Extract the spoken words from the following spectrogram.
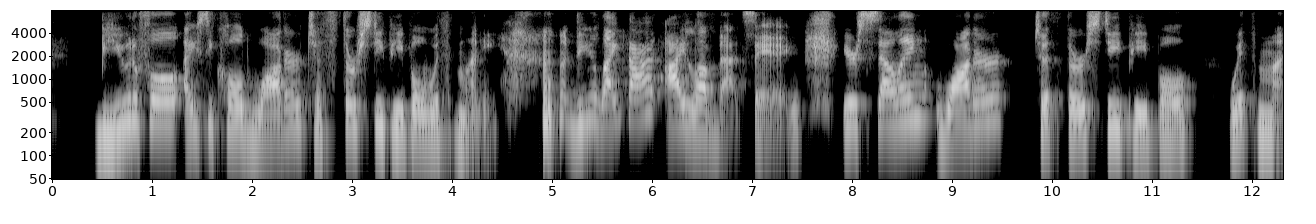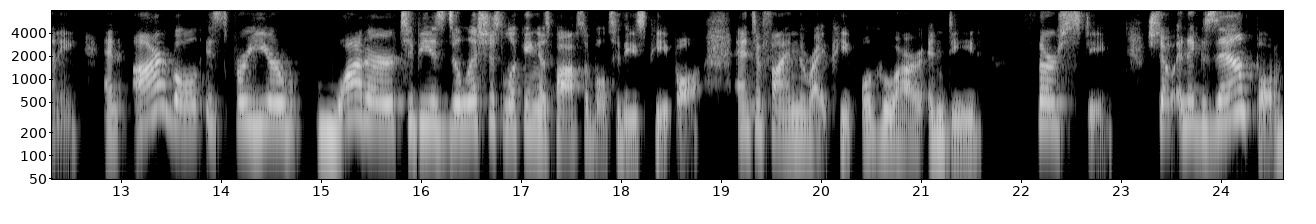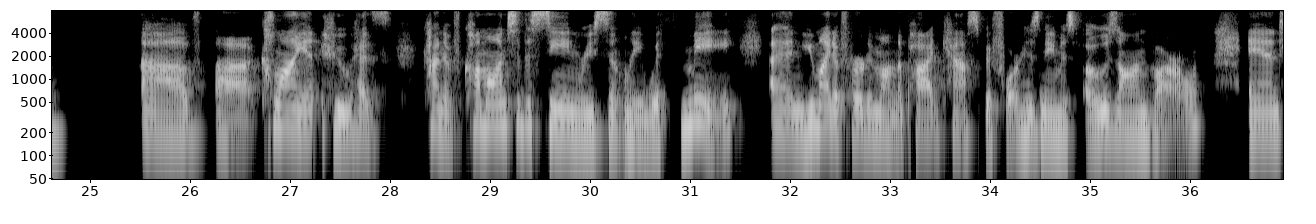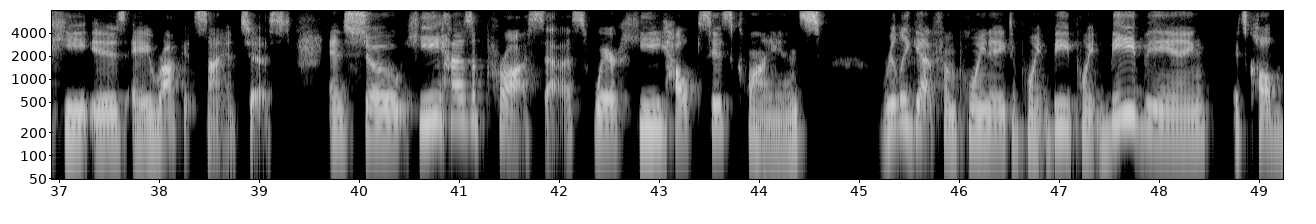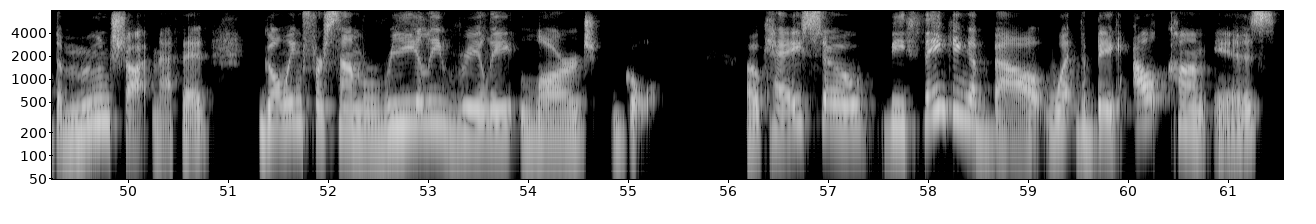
beautiful icy cold water to thirsty people with money. Do you like that? I love that saying. You're selling water to thirsty people with money. And our goal is for your water to be as delicious looking as possible to these people and to find the right people who are indeed thirsty. So, an example of a client who has kind of come onto the scene recently with me. And you might have heard him on the podcast before. His name is Ozan Varol, and he is a rocket scientist. And so he has a process where he helps his clients really get from point A to point B. Point B being, it's called the moonshot method, going for some really, really large goal. Okay, so be thinking about what the big outcome is.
